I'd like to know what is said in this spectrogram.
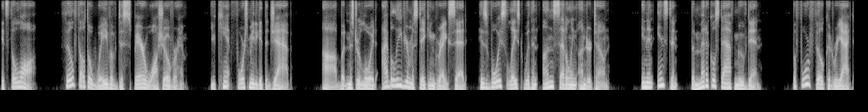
it's the law. Phil felt a wave of despair wash over him. You can't force me to get the jab. Ah, but Mr. Lloyd, I believe you're mistaken, Greg said, his voice laced with an unsettling undertone. In an instant, the medical staff moved in. Before Phil could react,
